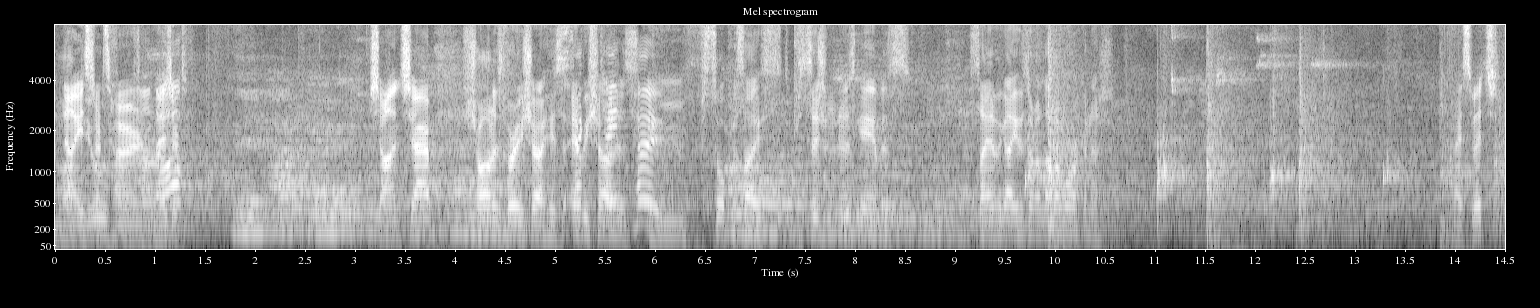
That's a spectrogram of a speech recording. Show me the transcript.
Oh, nice beautiful. return, And measured. Sean Sharp. Sean is very sharp. His every shot is 16-2. so precise. The precision in his game is a sign of a guy who's done a lot of work on it. Nice switch.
